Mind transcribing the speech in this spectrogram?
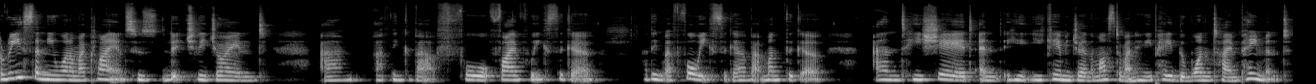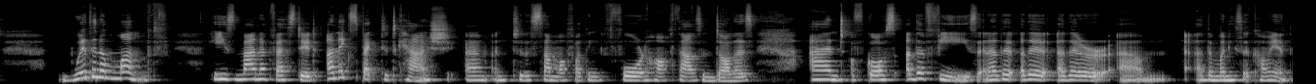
Recently, one of my clients who's literally joined, um, I think about four, five weeks ago, I think about four weeks ago, about a month ago, and he shared and he, he came and joined the mastermind and he paid the one time payment within a month, he's manifested unexpected cash um, and to the sum of I think four and a half thousand dollars, and of course other fees and other other other um, other monies that come in.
